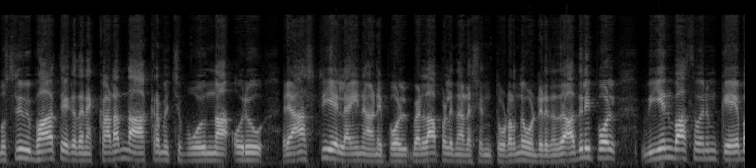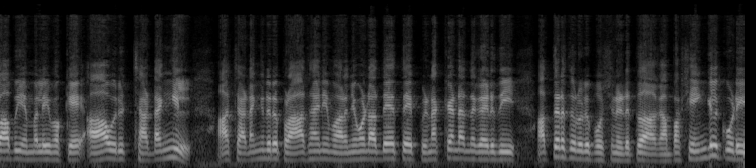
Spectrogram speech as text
മുസ്ലിം വിഭാഗത്തെയൊക്കെ തന്നെ കടന്ന് ആക്രമിച്ചു പോകുന്ന ഒരു രാഷ്ട്രീയ ലൈനാണ് ഇപ്പോൾ വെള്ളാപ്പള്ളി നടേശൻ തുടർന്നുകൊണ്ടിരുന്നത്. അതിലിപ്പോൾ വി എൻ വാസവനും കെ ബാബു എം എൽ എയും ഒക്കെ ആ ഒരു ചടങ്ങിൽ ആ ചടങ്ങിന്റെ ഒരു പ്രാധാന്യം അറിഞ്ഞുകൊണ്ട് അദ്ദേഹത്തെ പിണക്കേണ്ടെന്ന് കരുതി അത്തരത്തിലൊരു പൊസിഷൻ എടുത്തതാകാം. പക്ഷേ എങ്കിൽ കൂടി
